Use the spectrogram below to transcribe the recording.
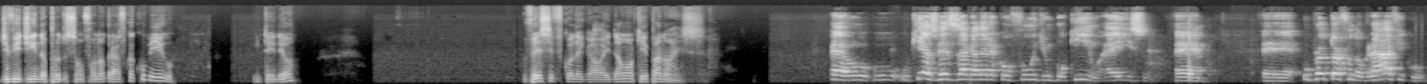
dividindo a produção fonográfica comigo. Entendeu? Vê se ficou legal aí, dá um ok para nós. É, o, o, o que às vezes a galera confunde um pouquinho é isso. É, é, o produtor fonográfico,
